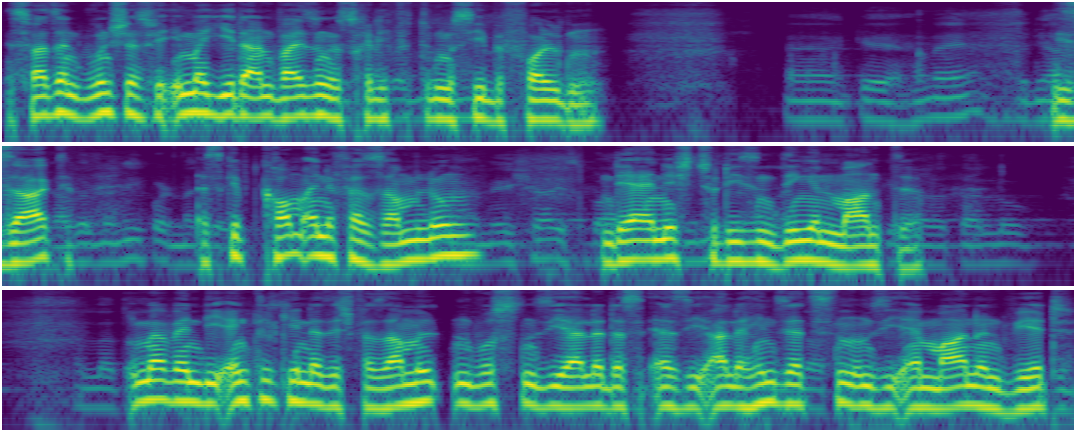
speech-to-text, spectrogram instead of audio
Es war sein Wunsch, dass wir immer jede Anweisung des Khalifatul Masih befolgen. Sie sagt, es gibt kaum eine Versammlung, in der er nicht zu diesen Dingen mahnte. Immer wenn die Enkelkinder sich versammelten, wussten sie alle, dass er sie alle hinsetzen und sie ermahnen wird.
